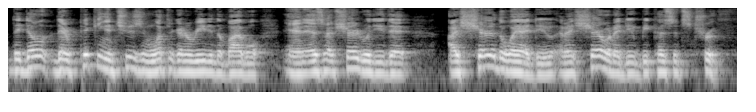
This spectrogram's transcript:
they don't they're picking and choosing what they're going to read in the Bible. And as I've shared with you that I share the way I do and I share what I do because it's truth.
